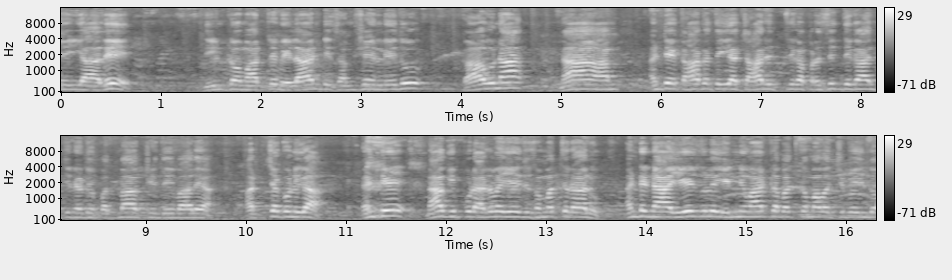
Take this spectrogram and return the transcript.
చెయ్యాలి. దీంట్లో మాత్రం ఎలాంటి సంశయం లేదు. కావున నా అంటే కాకతీయ చారిత్రక ప్రసిద్ధిగాంచినటువంటి పద్మాక్షి దేవాలయ అర్చకునిగా అంటే నాకు ఇప్పుడు అరవై ఐదు సంవత్సరాలు. అంటే నా ఏజ్లో ఎన్ని మాటల బతుకమ్మ వచ్చిపోయిందో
